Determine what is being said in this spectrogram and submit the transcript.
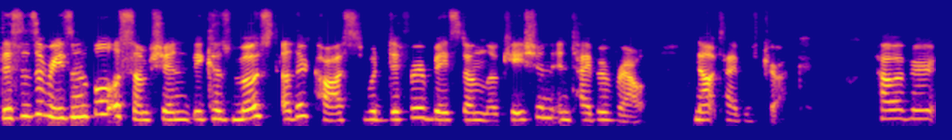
This is a reasonable assumption because most other costs would differ based on location and type of route, not type of truck. However,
